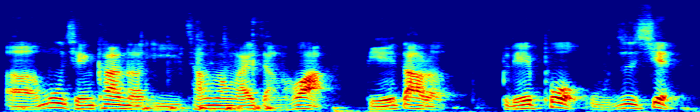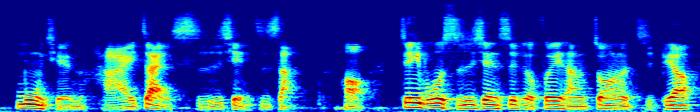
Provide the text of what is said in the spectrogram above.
呃，目前看呢，以长荣来讲的话，跌到了跌破五日线，目前还在十日线之上，好。这一波十日线是个非常重要的指标，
